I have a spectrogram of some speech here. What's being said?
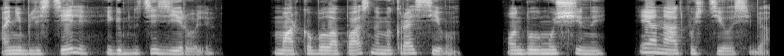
Они блестели и гипнотизировали. Марко был опасным и красивым. Он был мужчиной, и она отпустила себя.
